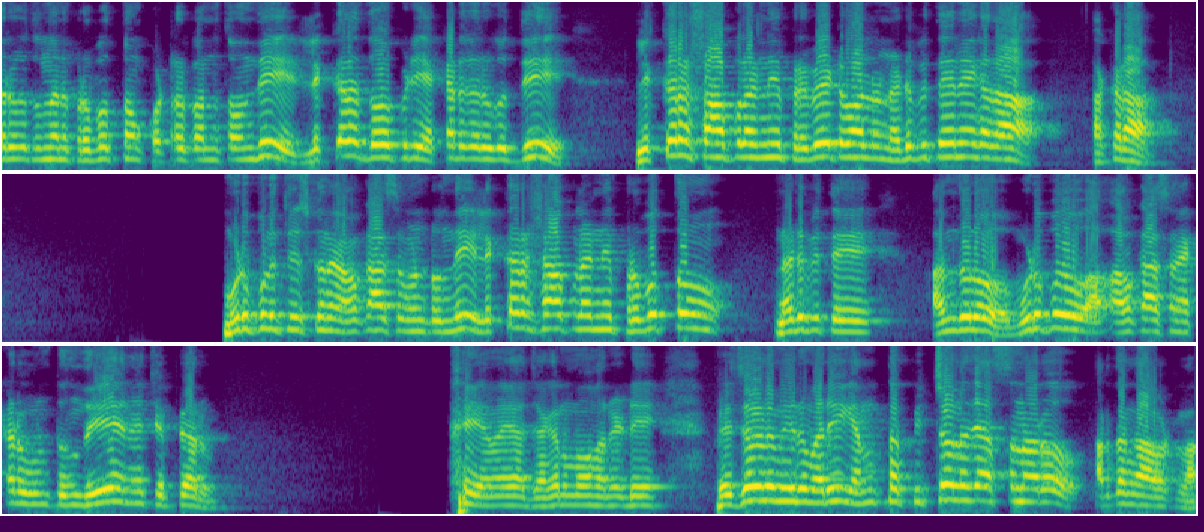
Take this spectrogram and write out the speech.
జరుగుతుందని ప్రభుత్వం కుట్ర పన్నుతోంది. లిక్కర దోపిడీ ఎక్కడ జరుగుద్ది? లిక్కర షాపులన్నీ ప్రైవేట్ వాళ్ళు నడిపితేనే కదా అక్కడ ముడుపులు తీసుకునే అవకాశం ఉంటుంది. లిక్కర్ షాపులన్నీ ప్రభుత్వం నడిపితే అందులో ముడుపులు అవకాశం ఎక్కడ ఉంటుంది అని చెప్పారు. ఏమయ్యా జగన్మోహన్ రెడ్డి ప్రజలను మీరు మరి ఎంత పిచ్చోళ్ళ చేస్తున్నారో అర్థం కావట్లా?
